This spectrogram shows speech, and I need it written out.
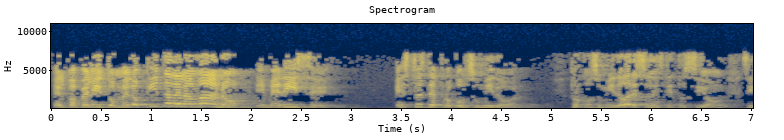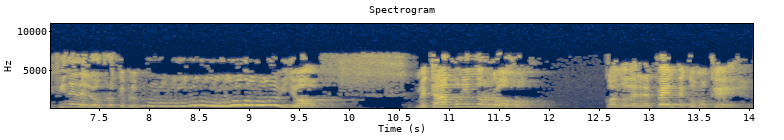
el papelito, me lo quita de la mano y me dice, esto es de Proconsumidor. Proconsumidor es una institución sin fines de lucro que... Y yo me estaba poniendo rojo cuando de repente como que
